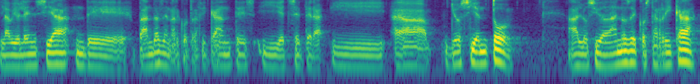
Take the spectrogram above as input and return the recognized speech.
la violencia de bandas de narcotraficantes y etcétera. Y ah, yo siento a los ciudadanos de Costa Rica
